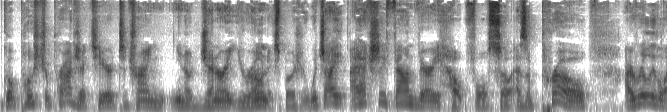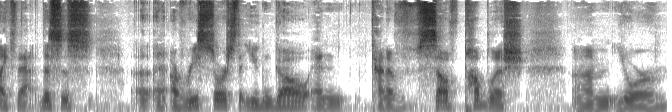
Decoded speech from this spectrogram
go post your project here to try and you know generate your own exposure, which I, I actually found very helpful. So as a pro, I really liked that. This is a, a resource that you can go and kind of self publish um, your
